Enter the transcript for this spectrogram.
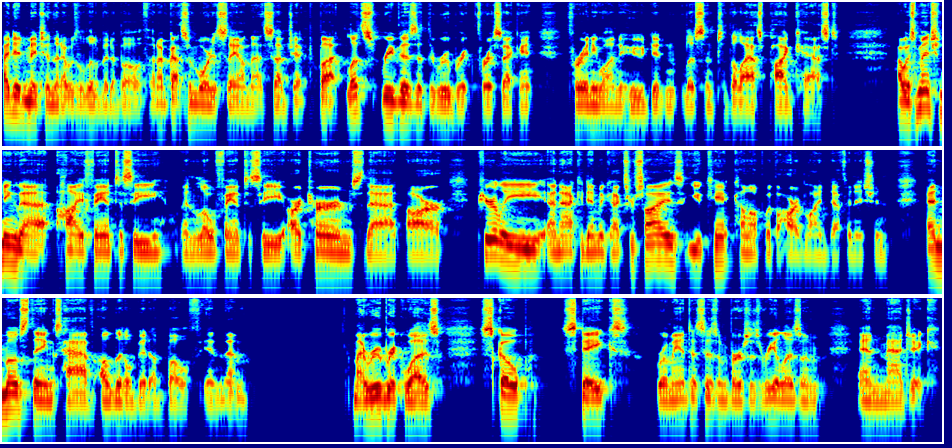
I did mention that I was a little bit of both, and I've got some more to say on that subject. But let's revisit the rubric for a second for anyone who didn't listen to the last podcast. I was mentioning that high fantasy and low fantasy are terms that are purely an academic exercise. You can't come up with a hardline definition, and most things have a little bit of both in them. My rubric was scope, stakes, romanticism versus realism, and magic.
